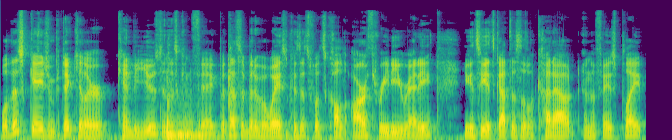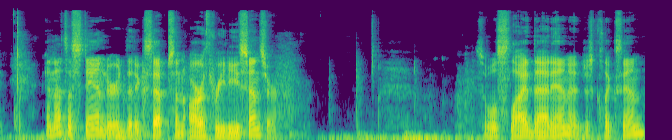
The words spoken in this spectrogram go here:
Well, this gauge in particular can be used in this config, but that's a bit of a waste because it's what's called R3D ready. You can see it's got this little cutout in the faceplate, and that's a standard that accepts an R3D sensor. So we'll slide that in, and it just clicks in.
